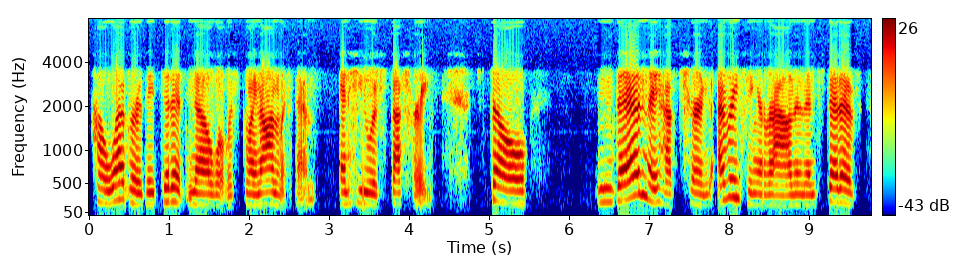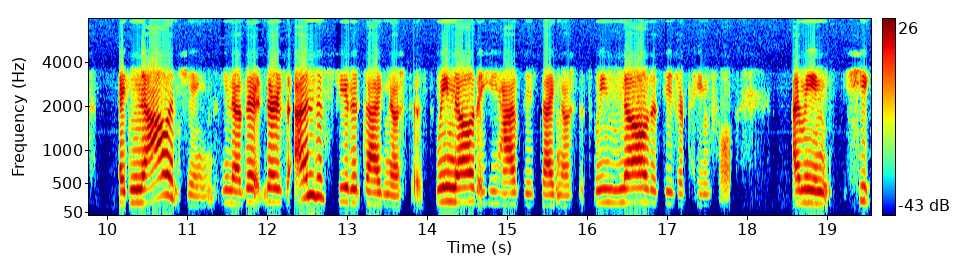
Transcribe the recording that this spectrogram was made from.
However, they didn't know what was going on with him and he was suffering. So then they have turned everything around and instead of acknowledging, you know, there, there's undisputed diagnosis. We know that he has these diagnoses. We know that these are painful. I mean, he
